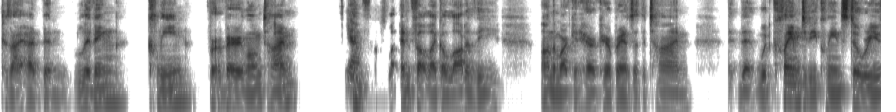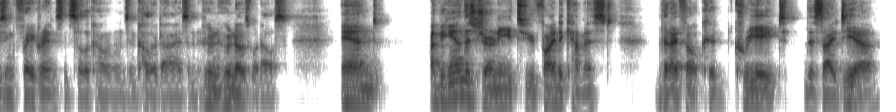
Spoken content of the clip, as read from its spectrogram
because I had been living clean for a very long time Yeah. and, and felt like a lot of the on the market hair care brands at the time that would claim to be clean still were using fragrance and silicones and color dyes and who, who knows what else. And I began this journey to find a chemist that I felt could create this idea.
